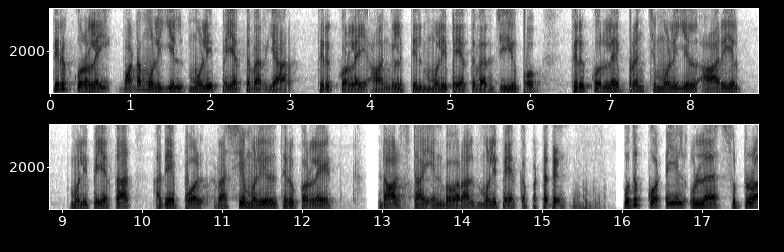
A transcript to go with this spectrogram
திருக்குறளை வடமொழியில் மொழிபெயர்த்தவர் யார்? திருக்குறளை ஆங்கிலத்தில் மொழிபெயர்த்தவர் ஜியு போப். திருக்குறளை பிரெஞ்சு மொழியில் ஆரியல் மொழிபெயர்த்தார். அதேபோல் ரஷ்ய மொழியில் திருக்குறளை டால்ஸ்டாய் என்பவரால் மொழிபெயர்க்கப்பட்டது. புதுக்கோட்டையில் உள்ள சுற்றுலா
